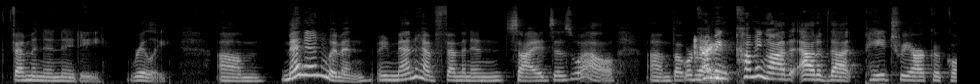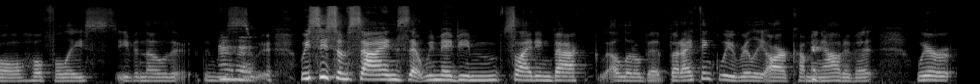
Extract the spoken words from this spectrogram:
femininity, really. Um, men and women. I mean, men have feminine sides as well, um, but we're right. coming coming out out of that patriarchal. Hopefully, even though the, the, we mm-hmm. we see some signs that we may be sliding back a little bit, but I think we really are coming out of it. We're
